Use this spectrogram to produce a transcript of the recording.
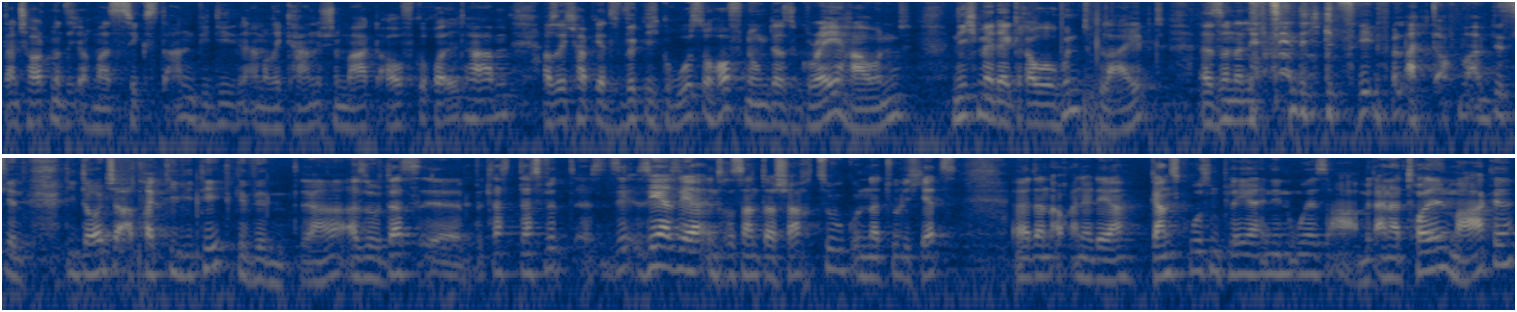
dann schaut man sich auch mal Sixt an, wie die den amerikanischen Markt aufgerollt haben. Also ich habe jetzt wirklich große Hoffnung, dass Greyhound nicht mehr der graue Hund bleibt, äh, sondern letztendlich gesehen vielleicht auch mal ein bisschen die deutsche Attraktivität gewinnt. Ja? Also das, äh, das, das wird sehr, sehr interessanter Schachzug und natürlich jetzt äh, dann auch einer der ganz großen Player in den USA mit einer tollen Marke,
